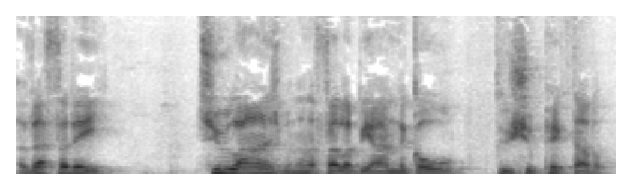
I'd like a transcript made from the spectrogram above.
a referee, two linesmen, and a fella behind the goal who should pick that up.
